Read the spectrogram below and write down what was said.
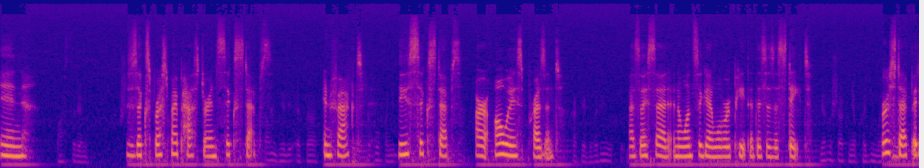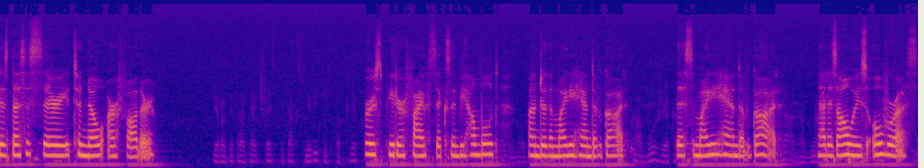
in this is expressed by pastor in six steps. In fact, these six steps are always present. As I said, and once again we'll repeat that this is a state. First step, it is necessary to know our Father. 1 Peter 5 6 and be humbled under the mighty hand of God. This mighty hand of God that is always over us,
